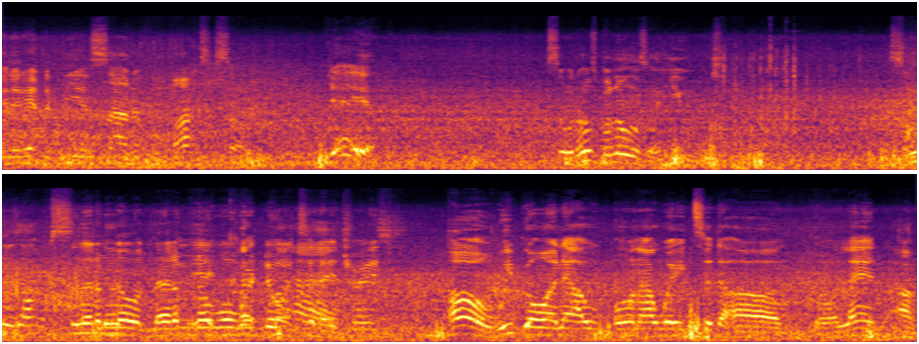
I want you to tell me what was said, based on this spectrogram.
and it had to be inside of a box or something. Yeah. So those balloons are huge. As soon as I see Let them know. Let them know it what we're doing behind. today, Trace. Oh, we going out on our way to the um Orlando. Um,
